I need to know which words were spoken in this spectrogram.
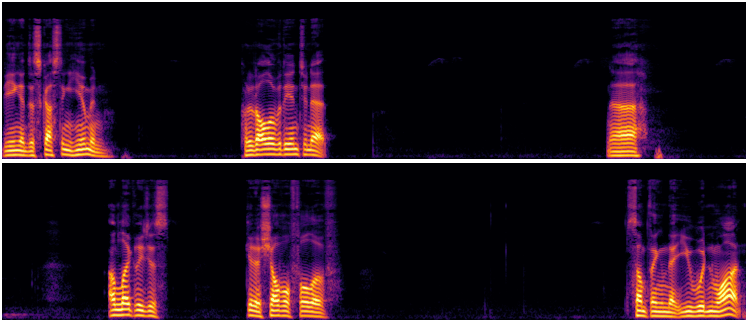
being a disgusting human. Put it all over the internet. Nah. I'll likely just get a shovel full of something that you wouldn't want.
